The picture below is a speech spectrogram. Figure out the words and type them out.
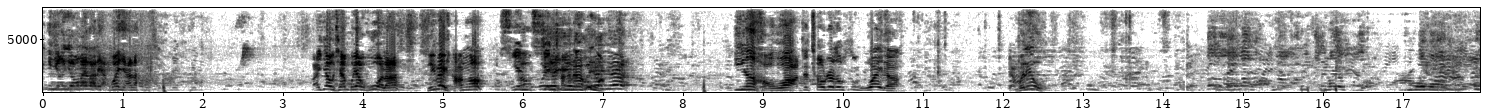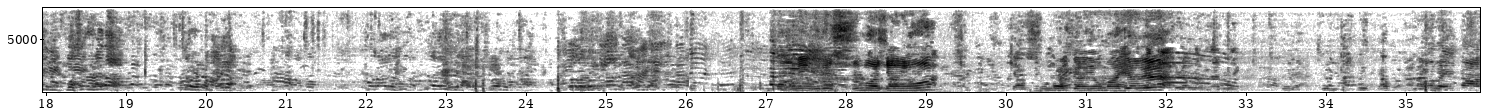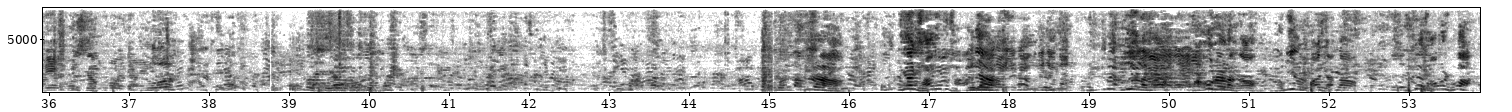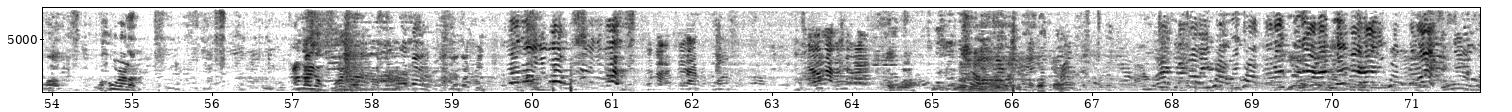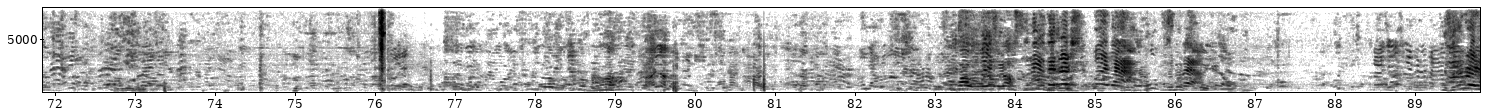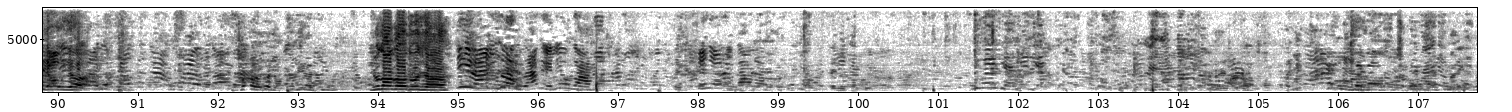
一个星星卖到两块钱了。还要钱不要货了，随便尝啊，先先尝再后啊。一斤好啊，这超市都四五块的，两块六。我声还大，就是不好呀。大明湖的石磨香油啊，石磨香油麻酱鱼。大明湖石磨香油。是啊，你让你尝你不尝去？你不想立了啊？往后边扔啊！我立了罚钱呢！这头发多好啊！往后边扔。那要五块一块五是一块。哎妈，这俩什么？以前买的现在。我一块。来，先弄一块五一块五，来推荐来原味来一块五来。五块五要不要？十的，在这十块的，五十的。你随便要去。油炸糕多少钱？一元一个，五元给六个。甜甜很大的。一块钱一点。买一个。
